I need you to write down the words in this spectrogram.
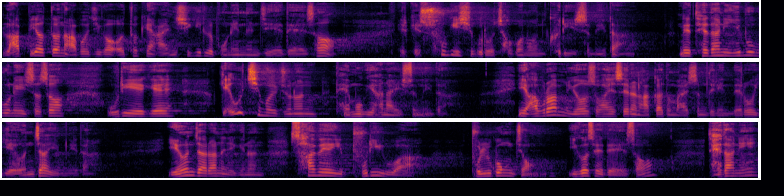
라비였던 아버지가 어떻게 안식일을 보냈는지에 대해서 이렇게 수기식으로 적어 놓은 글이 있습니다. 근데 대단히 이 부분에 있어서 우리에게 깨우침을 주는 대목이 하나 있습니다. 이 아브라함 여호수아 헤셀은 아까도 말씀드린 대로 예언자입니다. 예언자라는 얘기는 사회의 불의와 불공정 이것에 대해서 대단히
